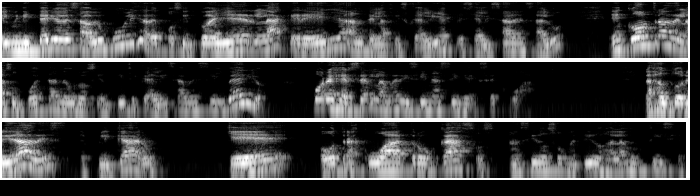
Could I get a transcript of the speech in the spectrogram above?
El Ministerio de Salud Pública depositó ayer la querella ante la Fiscalía Especializada en Salud en contra de la supuesta neurocientífica Elizabeth Silverio por ejercer la medicina sin exequato. Las autoridades explicaron que otras cuatro casos han sido sometidos a la justicia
